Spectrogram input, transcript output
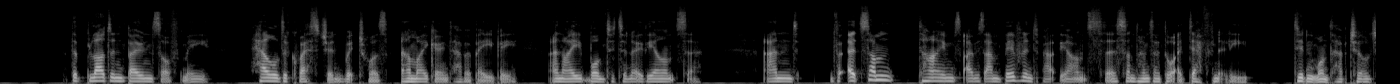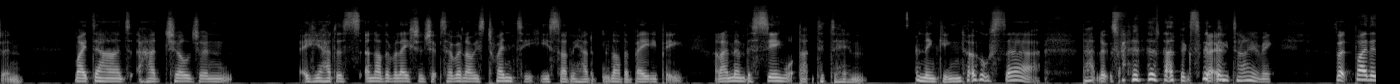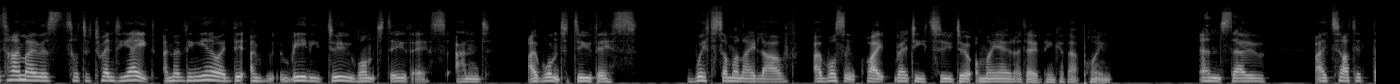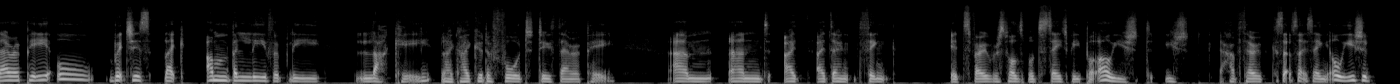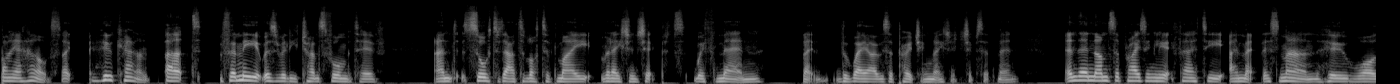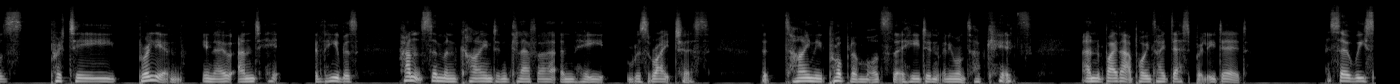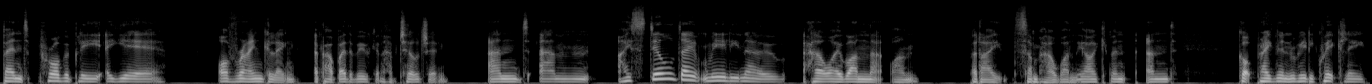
the blood and bones of me, held a question, which was, "Am I going to have a baby?" And I wanted to know the answer. And at some times I was ambivalent about the answer. Sometimes I thought I definitely didn't want to have children. My dad had children. He had a, another relationship. So when I was 20, he suddenly had another baby. And I remember seeing what that did to him and thinking, no, sir, that looks, that looks very tiring. But by the time I was sort of 28, I remember thinking, you know, I, I really do want to do this. And I want to do this with someone I love. I wasn't quite ready to do it on my own, I don't think, at that point. And so I started therapy, all which is like unbelievably lucky. Like I could afford to do therapy. Um, and I I don't think it's very responsible to say to people, "Oh, you should you should have therapy," because that's like saying, "Oh, you should buy a house." Like who can? But for me, it was really transformative, and sorted out a lot of my relationships with men, like the way I was approaching relationships with men. And then, unsurprisingly, at thirty, I met this man who was pretty brilliant, you know, and he, he was handsome and kind and clever and he was righteous. The tiny problem was that he didn't really want to have kids. And by that point, I desperately did. So we spent probably a year of wrangling about whether we were going to have children. And um, I still don't really know how I won that one, but I somehow won the argument and got pregnant really quickly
